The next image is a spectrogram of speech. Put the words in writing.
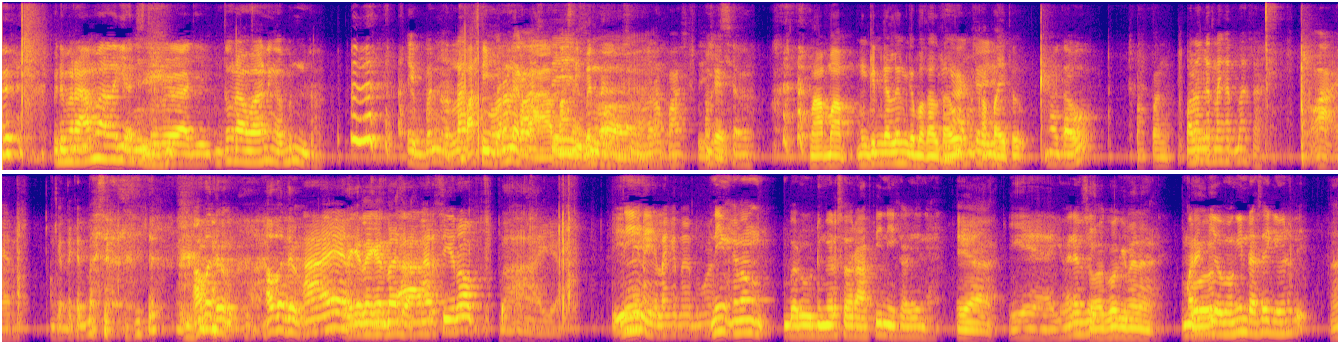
Udah meramal lagi astagfirullahaladzim. Untung ramalannya enggak bener. Eh bener lah. Pasti orang bener lah, pasti bener. Oh, Semua orang pasti. Oke. Bisa. maaf maaf mungkin kalian nggak bakal tahu apa ini. itu Nggak tahu. papan Kalau angkat-angkat basah. Oh, Angkat-angkat basah. apa tuh apa tuh Air. lengket-lengket basah Air sirup. bahaya Ini Ini- nih lengket-lengket basah. Ini memang baru dengar suara api nih kalian ya. iya Iya, gimana Bi? soal gue gimana Kemarin Gua- diomongin rasanya gimana, Bi? Hah?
